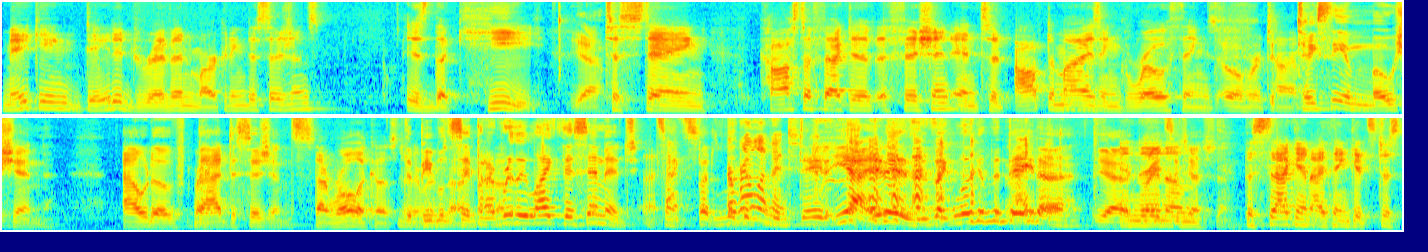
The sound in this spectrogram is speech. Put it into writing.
making data-driven marketing decisions is the key Yeah. to staying cost effective, efficient, and to optimize mm-hmm. and grow things over time. It takes the emotion out of bad decisions. that roller coaster. The people we're that say, but I really like this image. It's like, That's but look irrelevant. at the data. Yeah, it is. It's like, look at the data. Yeah, and great then um, the second, I think it's just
